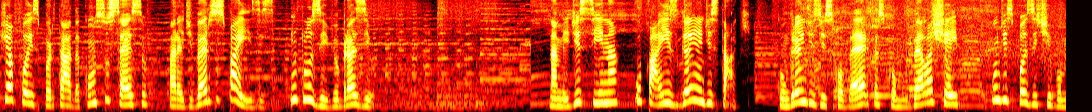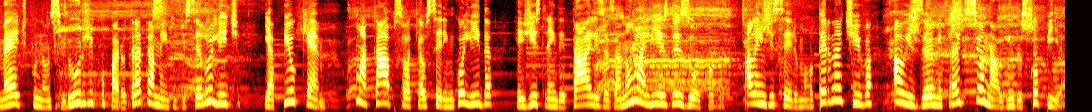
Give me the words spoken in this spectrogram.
já foi exportada com sucesso para diversos países, inclusive o Brasil. Na medicina, o país ganha destaque, com grandes descobertas como Vela Shape, um dispositivo médico não cirúrgico para o tratamento de celulite, e a PillCam, uma cápsula que, ao ser engolida, registra em detalhes as anomalias do esôfago, além de ser uma alternativa ao exame tradicional de endoscopia.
